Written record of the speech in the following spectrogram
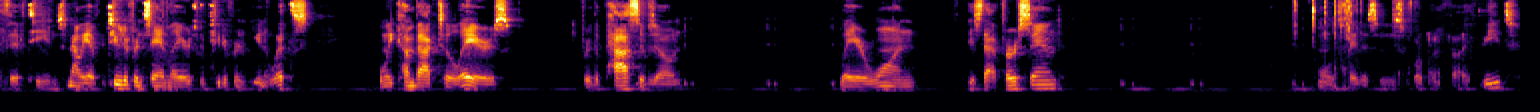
15. So now we have two different sand layers with two different unit widths. When we come back to the layers, for the passive zone, layer one is that first sand. We'll say this is 4.5 feet.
